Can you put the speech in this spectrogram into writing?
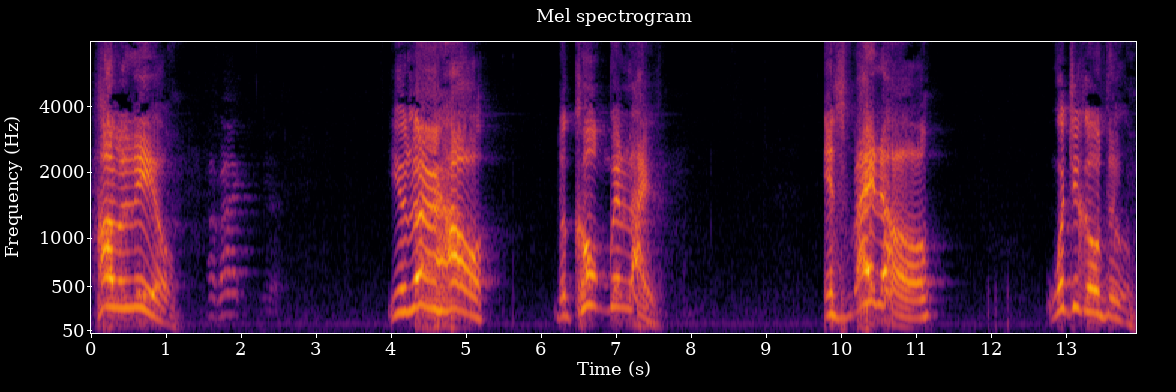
how to live. You learn how to cope with life in spite of what you go through.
